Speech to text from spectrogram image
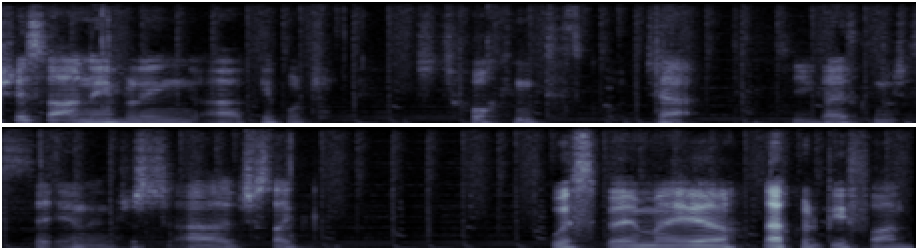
I should start enabling uh, people to, to, talk in Discord chat, so you guys can just sit in and just uh, just like whisper in my ear. That could be fun.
